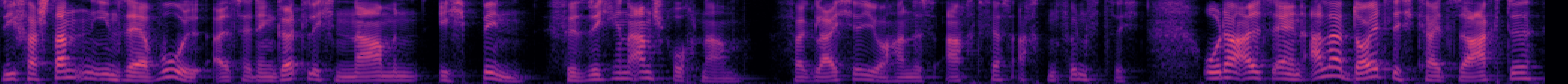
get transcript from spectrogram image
Sie verstanden ihn sehr wohl, als er den göttlichen Namen Ich bin für sich in Anspruch nahm. Vergleiche Johannes 8, Vers 58. Oder als er in aller Deutlichkeit sagte,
